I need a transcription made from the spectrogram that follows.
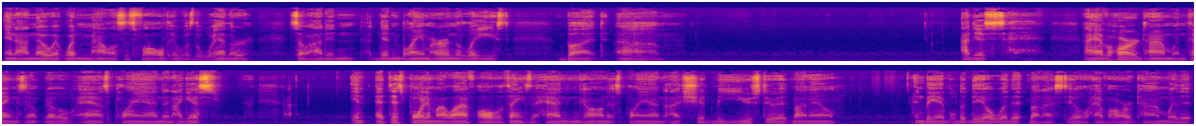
and I know it wasn't Malice's fault; it was the weather, so I didn't I didn't blame her in the least. But um, I just I have a hard time when things don't go as planned, and I guess in, at this point in my life, all the things that hadn't gone as planned, I should be used to it by now and be able to deal with it, but I still have a hard time with it.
